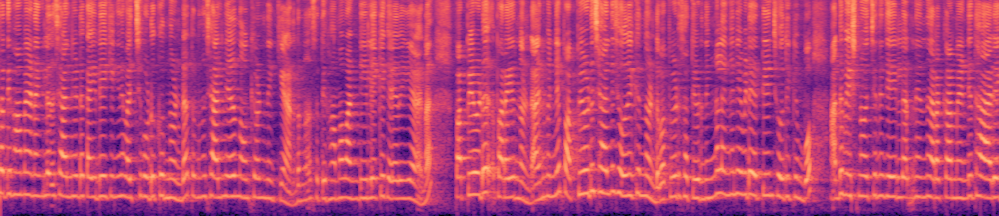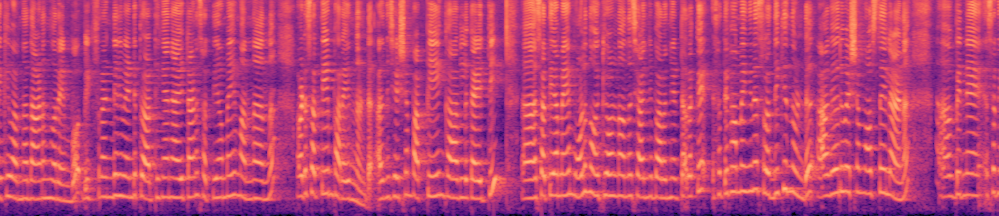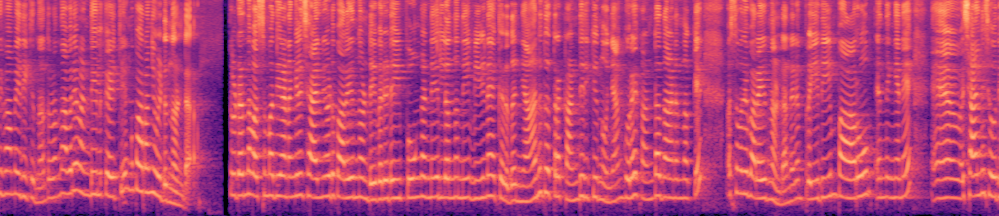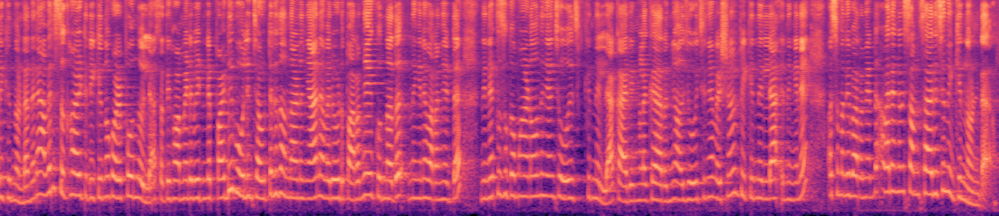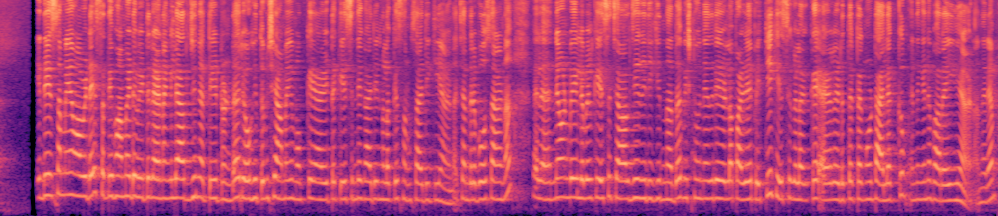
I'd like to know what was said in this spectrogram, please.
സത്യഭാമയാണെങ്കിൽ അത് ശാലിനിയുടെ കയ്യിലേക്ക് ഇങ്ങനെ വെച്ച് കൊടുക്കുന്നുണ്ട്. തുടർന്ന് ശാലിനി അത് നോക്കിക്കൊണ്ട് നിൽക്കുകയാണ്. തുടർന്ന് സത്യഭാമ വണ്ടിയിലേക്ക് കയറുകയാണ്. പപ്പിയോട് പറയുന്നുണ്ട്. അതിന് മുന്നേ പപ്പിയോട് ശാലിനി ചോദിക്കുന്നുണ്ട്. പപ്പിയോട് സത്യയോട് നിങ്ങൾ എങ്ങനെ ഇവിടെ എത്തിയെന്ന് ചോദിക്കുമ്പോൾ അത് വിഷ്ണു അച്ഛന് ജയിലിൽ നിന്ന് ഇറക്കാൻ വേണ്ടി ധാരയ്ക്ക് വന്നതാണെന്ന് പറയുമ്പോൾ ബിഗ് ഫ്രണ്ടിന് വേണ്ടി പ്രാർത്ഥിക്കാനായിട്ടാണ് സത്യാമ്മയും വന്നതെന്ന് അവിടെ സത്യം പറയുന്നുണ്ട്. അതിനുശേഷം പപ്പിയെയും കാറിൽ കയറ്റി സത്യാമ്മയെ സത്യാമ്മയെ മോൾ നോക്കിക്കോളണമെന്ന് ശാലിനി പറഞ്ഞിട്ട് അതൊക്കെ സത്യഭാമ ഇങ്ങനെ ശ്രദ്ധിക്കുന്നുണ്ട്. ആകെ ഒരു വിഷമാവസ്ഥയിലാണ് പിന്നെ സത്യഭാമ ഇരിക്കുന്നത്. തുടർന്ന് അവരെ വണ്ടിയിൽ കയറ്റി അങ്ങ് പറഞ്ഞു വിടുന്നുണ്ട്. തുടർന്ന് വസുമതിയാണെങ്കിൽ ശാലിനിയോട് പറയുന്നുണ്ട് ഇവരുടെ ഈ പൂങ്കണ്ണീരിലൊന്നും നീ വീണേക്കരുത്. ഞാനിത് എത്ര കണ്ടിരിക്കുന്നു. ഞാൻ കുറേ കണ്ടതാണെന്നൊക്കെ വസുമതി പറയുന്നുണ്ട്. അന്നേരം പ്രീതിയും പാറുവും എന്നിങ്ങനെ ശാലിനി ചോദിക്കുന്നുണ്ട്. അന്നേരം അവർ സുഖമായിട്ടിരിക്കുന്നു കുഴപ്പമൊന്നുമില്ല. സത്യഭാമയുടെ വീടിന്റെ പടി പോലും ചവിട്ടരുതെന്നാണ് ഞാൻ അവരോട് പറഞ്ഞേക്കുന്നത് എന്നിങ്ങനെ പറഞ്ഞിട്ട് നിനക്ക് സുഖമാണോ എന്ന് ഞാൻ ചോദിക്കുന്നില്ല. കാര്യങ്ങളൊക്കെ അറിഞ്ഞു. അത് ചോദിച്ച് ഞാൻ വിഷമിപ്പിക്കുന്നില്ല എന്നിങ്ങനെ വസുമതി പറഞ്ഞിട്ട് അവരങ്ങനെ സംസാരിച്ച് നിൽക്കുന്നുണ്ട്. ഇതേ സമയം അവിടെ സത്യഭാമയുടെ വീട്ടിലാണെങ്കിൽ അർജുൻ എത്തിയിട്ടുണ്ട്. രോഹിത്തും ശ്യാമയും ഒക്കെ ആയിട്ട് കേസിന്റെ കാര്യങ്ങളൊക്കെ സംസാരിക്കുകയാണ്. ചന്ദ്രബോസാണ് നോൺ വെയിലബിൾ കേസ് ചാർജ് ചെയ്തിരിക്കുന്നത്. വിഷ്ണുവിനെതിരെയുള്ള പഴയ പെറ്റി കേസുകളൊക്കെ അയാൾ എടുത്തിട്ട് അങ്ങോട്ട് അലക്കും എന്നിങ്ങനെ പറയുകയാണ്. അന്നേരം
